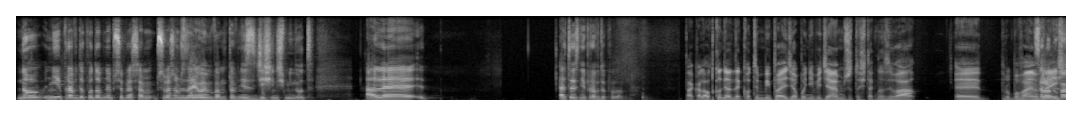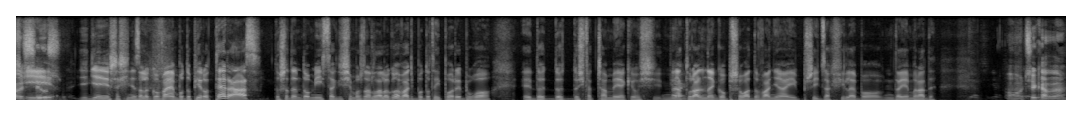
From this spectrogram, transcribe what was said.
No, nieprawdopodobne, przepraszam, przepraszam, że zająłem wam pewnie z 10 minut, ale ale to jest nieprawdopodobne. Tak, ale odkąd Janek o tym mi powiedział, bo nie wiedziałem, że to się tak nazywa, e, próbowałem wejść i... już? Nie, jeszcze się nie zalogowałem, bo dopiero teraz doszedłem do miejsca, gdzie się można zalogować, bo do tej pory było, e, do, do, doświadczamy jakiegoś nienaturalnego przeładowania i przyjdź za chwilę, bo nie dajemy rady. O, ciekawe.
